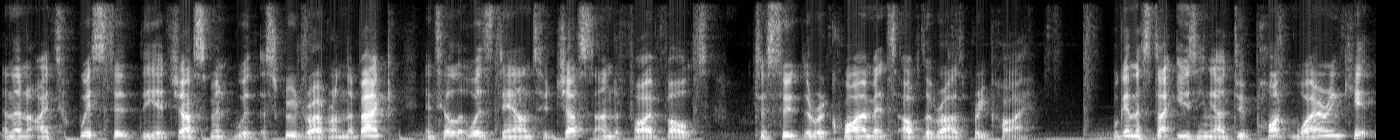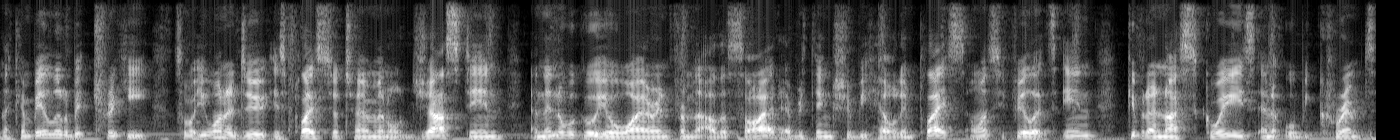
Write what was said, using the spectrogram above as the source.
and then I twisted the adjustment with a screwdriver on the back until it was down to just under 5 volts to suit the requirements of the Raspberry Pi. We're going to start using our DuPont wiring kit that can be a little bit tricky. So what you want to do is place your terminal just in and then wiggle your wire in from the other side. Everything should be held in place and once you feel it's in, give it a nice squeeze and it will be crimped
